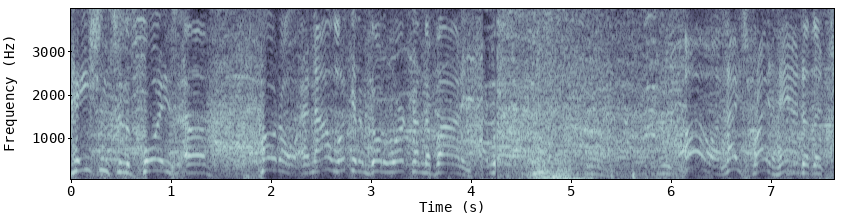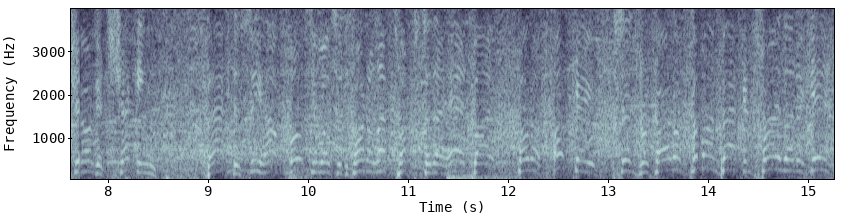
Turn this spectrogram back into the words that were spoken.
patience and the poise of Cotto, and now look at him go to work on the body. Oh, a nice right hand to the Chugga, checking back to see how close he was to the corner. Left hooks to the head by Cotto. Okay, says Ricardo, come on back and try that again.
